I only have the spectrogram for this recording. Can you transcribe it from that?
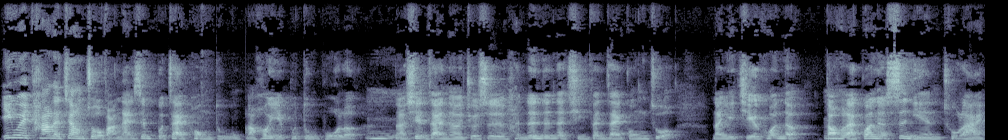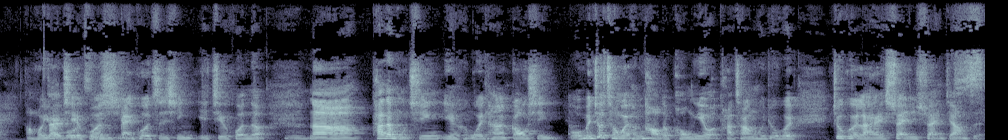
因为他的这样做法，男生不再碰毒，然后也不赌博了。嗯，那现在呢，就是很认真的勤奋在工作，那也结婚了，到后来关了四年出来。然后也结婚，改过自新，也结婚了。嗯，那他的母亲也很为他高兴，我们就成为很好的朋友。他常常会就会就会来算一算这样子。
